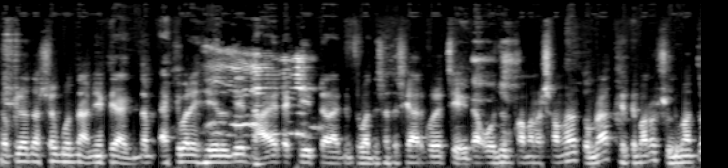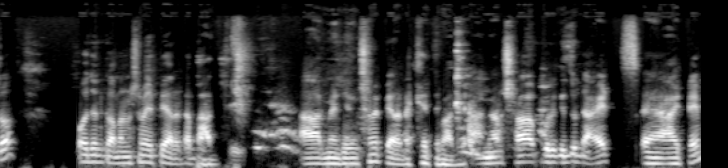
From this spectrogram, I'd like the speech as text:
তো প্রিয় দর্শক বন্ধু আমি একটি একদম একেবারে হেলদি ডায়েট একটি ইফতার আইটেম তোমাদের সাথে শেয়ার করেছি। এটা ওজন কমানোর সময় তোমরা খেতে পারো, শুধুমাত্র ওজন কমানোর সময় পেয়ারাটা বাদ দিই। আর মেনটেনিং সময় পেয়ারাটা খেতে পারবে আমার সবগুলো কিন্তু ডায়েট আইটেম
